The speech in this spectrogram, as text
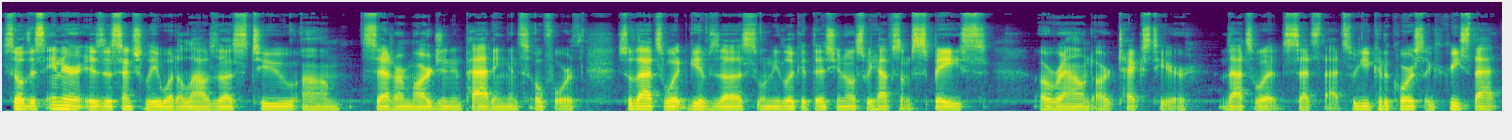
So this inner is essentially what allows us to um, set our margin and padding and so forth. So that's what gives us, when we look at this, you notice we have some space around our text here. That's what sets that. So you could, of course, increase that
